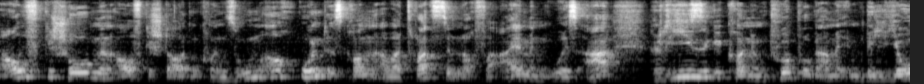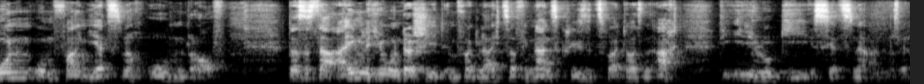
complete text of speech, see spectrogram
aufgeschobenen, aufgestauten Konsum auch und es kommen aber trotzdem noch vor allem in den USA riesige Konjunkturprogramme im Billionenumfang jetzt noch oben drauf. Das ist der eigentliche Unterschied im Vergleich zur Finanzkrise 2008. Die Ideologie ist jetzt eine andere.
